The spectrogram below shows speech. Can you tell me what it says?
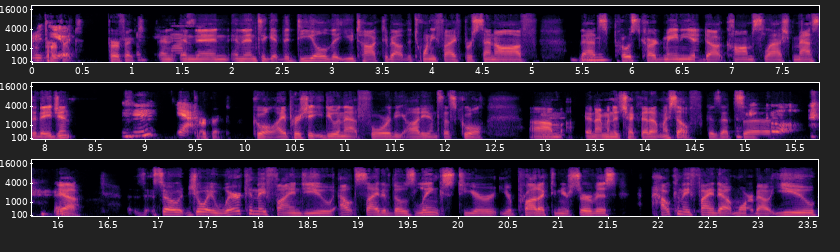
with you. perfect. Perfect. Okay, And awesome. and then and then to get the deal that you talked about, the 25% off, that's Mm-hmm. postcardmania.com slash massive agent. hmm Yeah. Perfect. Cool. I appreciate you doing that for the audience. That's cool. Um, and I'm going to check that out myself because that's uh, cool. yeah. So, Joy, where can they find you outside of those links to your your product and your service? How can they find out more about you?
